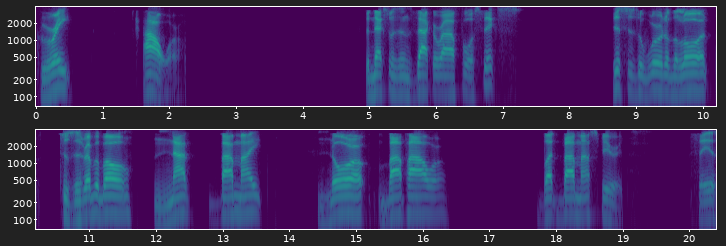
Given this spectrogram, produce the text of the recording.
great power. The next one is in Zechariah 4, 6. This is the word of the Lord to Zerubbabel, not by might, nor by power, but by my spirit, says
